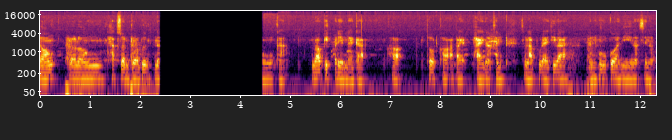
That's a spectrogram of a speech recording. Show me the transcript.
ลองเราลองทักส่วนตัวเบิ่งนะ ก็เว้าผิดประเด็นใดก็ขอโทษขออภัยภัยนะคันสำหรับผู้ใดที่ว่ามันฮู้กว่านี้เนาะสิเนาะ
